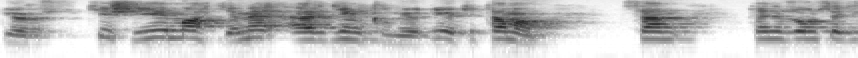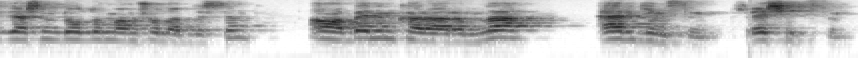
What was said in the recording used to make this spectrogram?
diyoruz. Kişiyi mahkeme ergin kılıyor. Diyor ki tamam sen henüz 18 yaşını doldurmamış olabilirsin ama benim kararımla erginsin, reşitsin.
